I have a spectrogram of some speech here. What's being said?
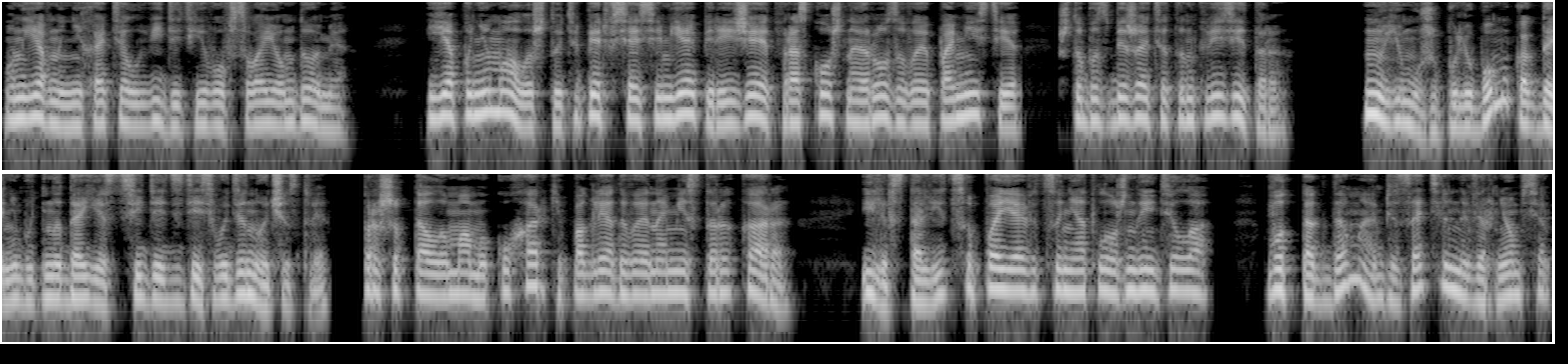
Он явно не хотел видеть его в своем доме. И я понимала, что теперь вся семья переезжает в роскошное розовое поместье, чтобы сбежать от инквизитора. «Ну, ему же по-любому когда-нибудь надоест сидеть здесь в одиночестве», прошептала мама кухарки, поглядывая на мистера Кара. «Или в столице появятся неотложные дела. Вот тогда мы обязательно вернемся».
